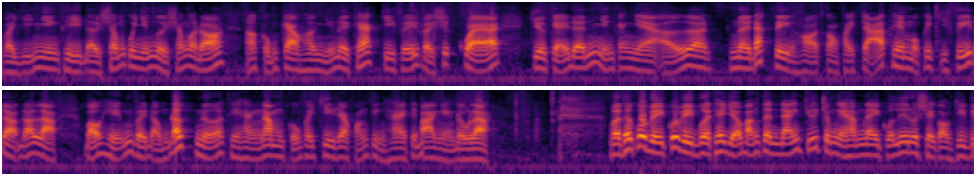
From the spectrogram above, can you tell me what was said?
và dĩ nhiên thì đời sống của những người sống ở đó nó cũng cao hơn những nơi khác chi phí về sức khỏe chưa kể đến những căn nhà ở ờ, nơi đắt tiền họ còn phải trả thêm một cái chi phí đó đó là bảo hiểm về động đất nữa thì hàng năm cũng phải chi ra khoảng tiền 2 tới 3 ngàn đô la. Và thưa quý vị, quý vị vừa theo dõi bản tin đáng chú ý trong ngày hôm nay của Little Sài Gòn TV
